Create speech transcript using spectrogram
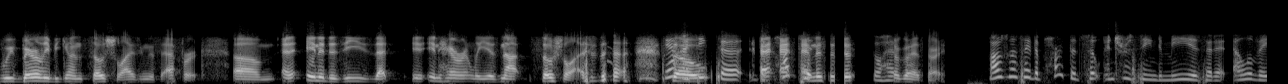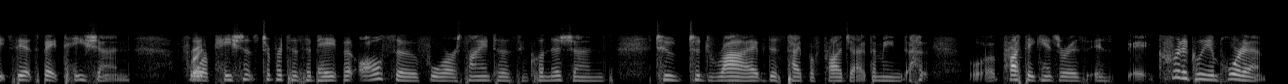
we've barely begun socializing this effort um, in a disease that inherently is not socialized. Yeah, so, I think the, the a- a- part that, and this is just, go ahead. oh, go ahead. Sorry. I was going to say the part that's so interesting to me is that it elevates the expectation for Right. patients to participate, but also for scientists and clinicians to to drive this type of project. I mean, prostate cancer is is critically important,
